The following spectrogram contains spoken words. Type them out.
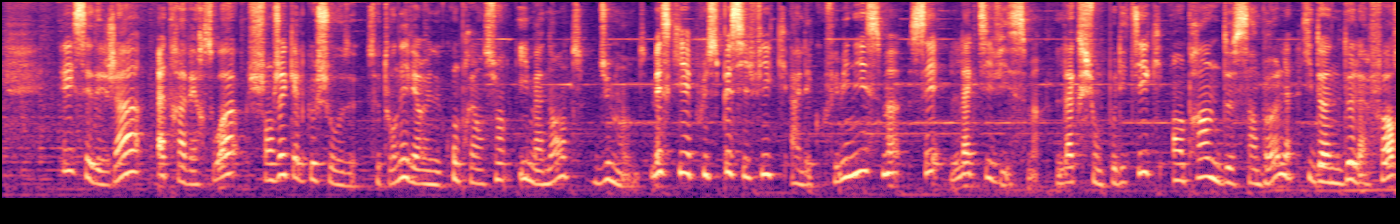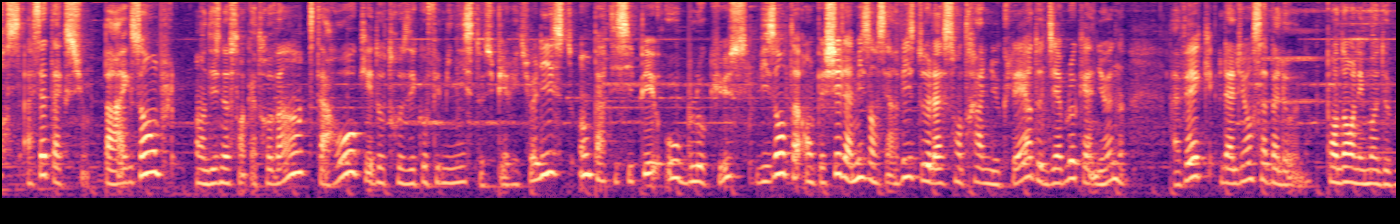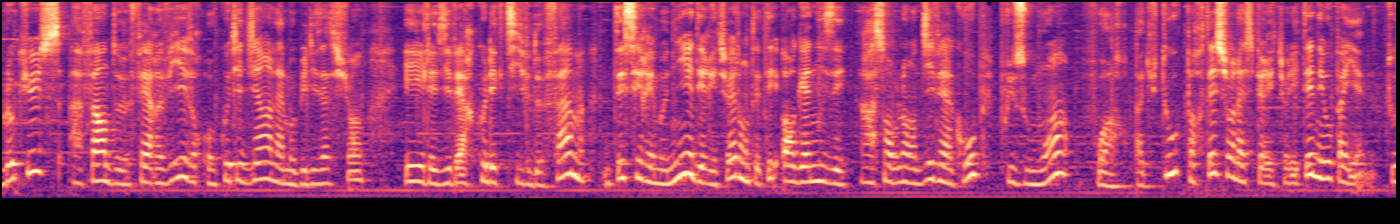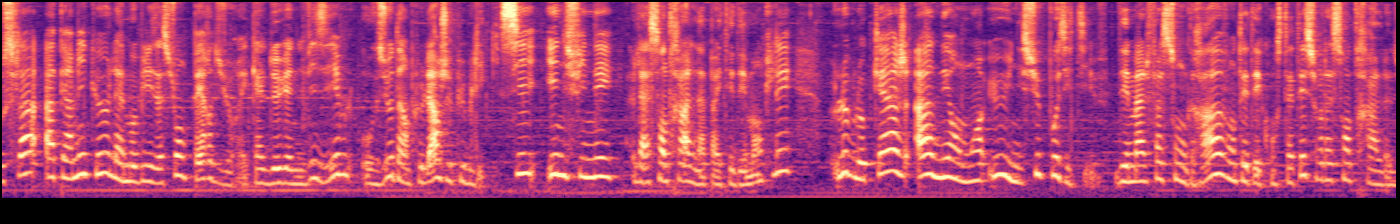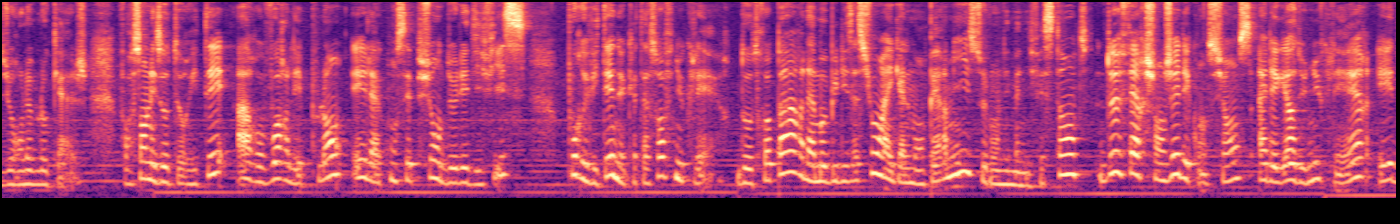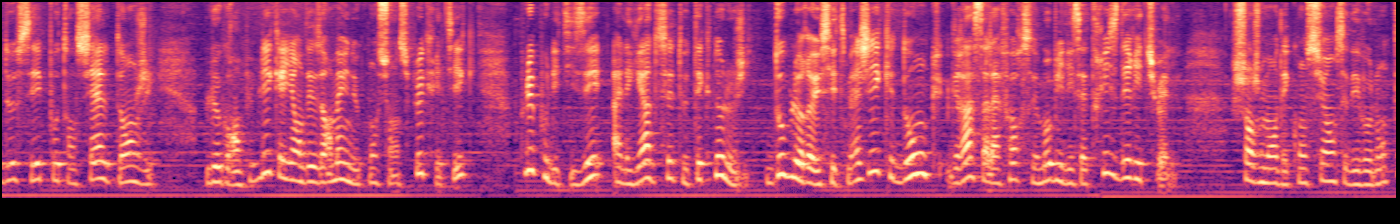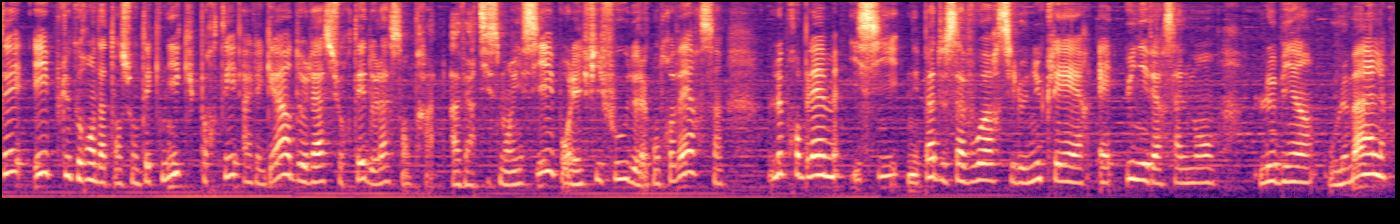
et c'est déjà, à travers soi, changer quelque chose, se tourner vers une compréhension immanente du monde. Mais ce qui est plus spécifique à l'écoféminisme, c'est l'activisme, l'action politique empreinte de symboles qui donnent de la force à cette action. Par exemple, en 1981, Starhawk et d'autres écoféministes spiritualistes ont participé au blocus visant à empêcher la mise en service de la centrale nucléaire de Diablo Canyon avec l'Alliance à Ballone. Pendant les mois de blocus, afin de faire vivre au quotidien la mobilisation et les divers collectifs de femmes, des cérémonies et des rituels ont été organisés, rassemblant divers groupes plus ou moins, voire pas du tout, portés sur la spiritualité néo-païenne. Tout cela a permis que la mobilisation perdure et qu'elle devienne visible aux yeux d'un plus large public. Si, in fine, la centrale n'a pas été démantelée, le blocage a néanmoins eu une issue positive. Des malfaçons graves ont été constatées sur la centrale durant le blocage, forçant les autorités à revoir les plans et la conception de l'édifice pour éviter une catastrophe nucléaire. D'autre part, la mobilisation a également permis, selon les manifestantes, de faire changer les consciences à l'égard du nucléaire et de ses potentiels dangers, le grand public ayant désormais une conscience plus critique, plus politisée à l'égard de cette technologie. Double réussite magique donc grâce à la force mobilisatrice des rituels. Changement des consciences et des volontés et plus grande attention technique portée à l'égard de la sûreté de la centrale. Avertissement ici pour les fifous de la controverse, le problème ici n'est pas de savoir si le nucléaire est universellement le bien ou le mal,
